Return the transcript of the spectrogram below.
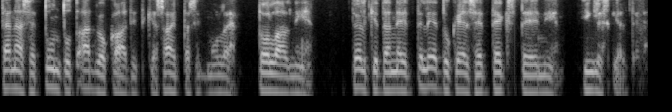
tänäiset tuntut advokaatit, kes aitasid mulle tollal niin tölkitä neid leetukeelseid tekstejä niin ingliskeeltele.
